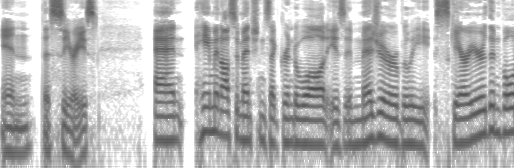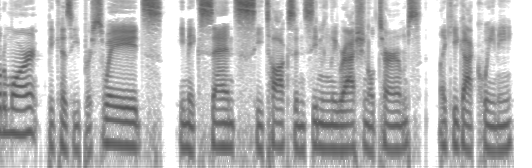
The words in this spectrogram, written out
in this series. And Heyman also mentions that Grindelwald is immeasurably scarier than Voldemort because he persuades, he makes sense, he talks in seemingly rational terms, like he got Queenie.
